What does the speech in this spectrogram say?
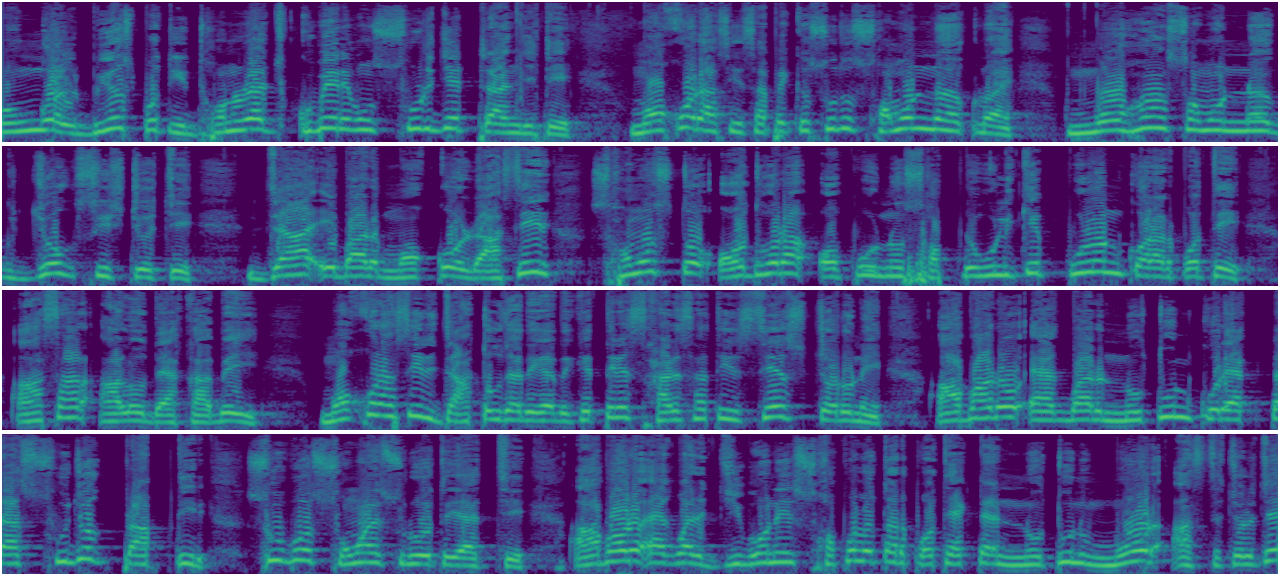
মঙ্গল, বৃহস্পতি, ধনরাজ, কুবের এবং সূর্যের ট্রানজিটে মকর রাশি সাপেক্ষে শুধু সমন্বয়ক নয়, মহা সমন্বয়ক যোগ সৃষ্টি হচ্ছে, যা এবার মকর রাশির সমস্ত অধরা অপূর্ণ স্বপ্নগুলিকে পূরণ করার পথে আশার আলো দেখাবেই। মকর রাশির জাতক জাতিকাদের ক্ষেত্রে সাড়ে সাতির শেষ চরণে আবারও একবার নতুন করে একটা সুযোগ প্রাপ্তির শুভ সময় শুরু হতে যাচ্ছে। আবারও একবার জীবনে সফলতার পথে একটা নতুন মোড় আসতে চলেছে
